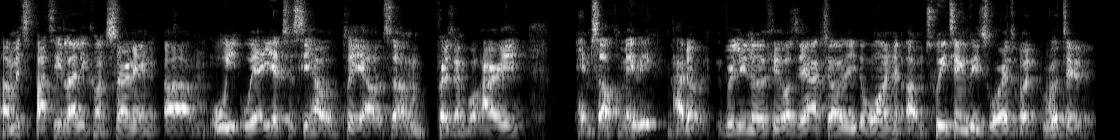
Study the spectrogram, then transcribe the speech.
um, it's particularly concerning. Um, we we are yet to see how it play out. Um, President Buhari himself, maybe I don't really know if he was actually the one um tweeting these words, but wrote a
